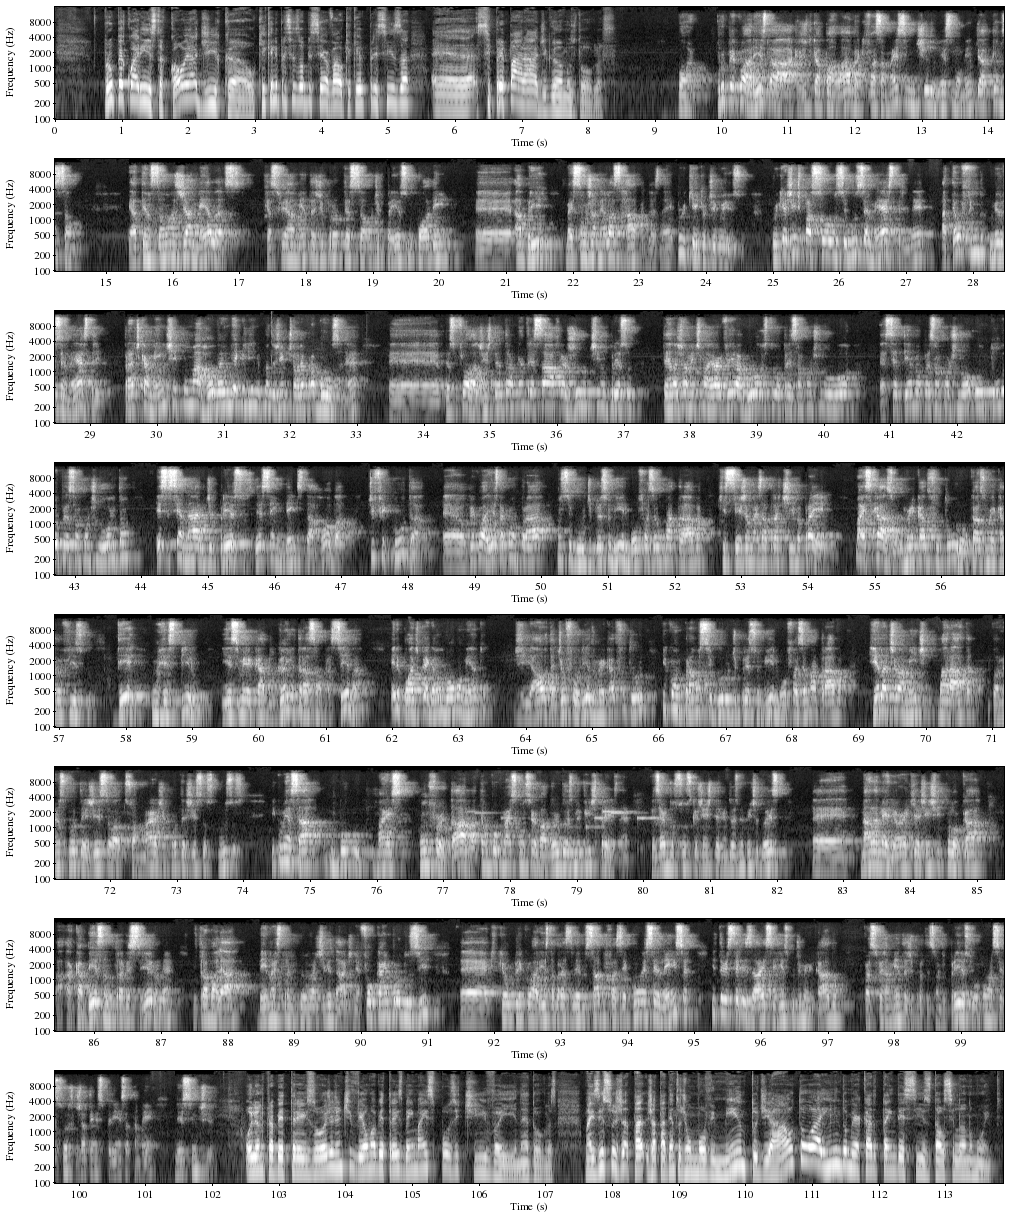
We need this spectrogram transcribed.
Para o pecuarista, qual é a dica? O que, que ele precisa observar? O que, que ele precisa é, se preparar, digamos, Douglas? Bom, para o pecuarista, acredito que a palavra que faça mais sentido nesse momento é atenção. É atenção às janelas que as ferramentas de proteção de preço podem é, abrir, mas são janelas rápidas. Né? Por que, que eu digo isso? Porque a gente passou o segundo semestre, né, até o fim do primeiro semestre, praticamente com uma arroba em declínio quando a gente olha para a bolsa, né? É, a falou, ó, a gente está entrando entre safra, julho tinha um preço relativamente maior, veio agosto, a pressão continuou, é, setembro a pressão continuou, outubro a pressão continuou, então esse cenário de preços descendentes da arroba dificulta é, o pecuarista comprar um seguro de preço mínimo ou fazer alguma trava que seja mais atrativa para ele. Mas caso o mercado futuro ou caso o mercado físico dê um respiro e esse mercado ganhe tração para cima, ele pode pegar um bom momento de alta, de euforia do mercado futuro e comprar um seguro de preço mínimo ou fazer uma trava relativamente barata, pelo menos proteger sua, sua margem, proteger seus custos e começar um pouco mais confortável, até um pouco mais conservador 2023, né? Apesar do susto que a gente teve em 2022, é, nada melhor que a gente colocar a, a cabeça no travesseiro, né? E trabalhar bem mais tranquilo na atividade. Né? Focar em produzir, é, que, que o pecuarista brasileiro sabe fazer com excelência e terceirizar esse risco de mercado com as ferramentas de proteção de preço ou com assessores que já têm experiência também nesse sentido. Olhando para a B3 hoje, a gente vê uma B3 bem mais positiva aí, né, Douglas? Mas isso já está já tá dentro de um movimento de alta ou ainda o mercado está indeciso, está oscilando muito?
